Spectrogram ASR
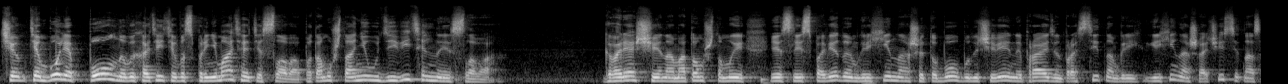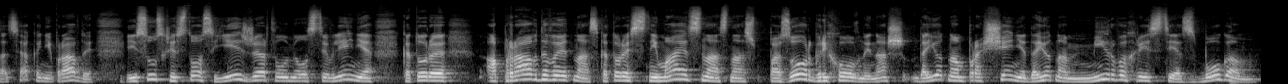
чем, тем более полно вы хотите воспринимать эти слова, потому что они удивительные слова – говорящие нам о том, что мы, если исповедуем грехи наши, то Бог, будучи верен и праведен, простит нам грехи наши, очистит нас от всякой неправды. Иисус Христос есть жертва умилостивления, которая оправдывает нас, которая снимает с нас наш позор греховный, наш, дает нам прощение, дает нам мир во Христе с Богом.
